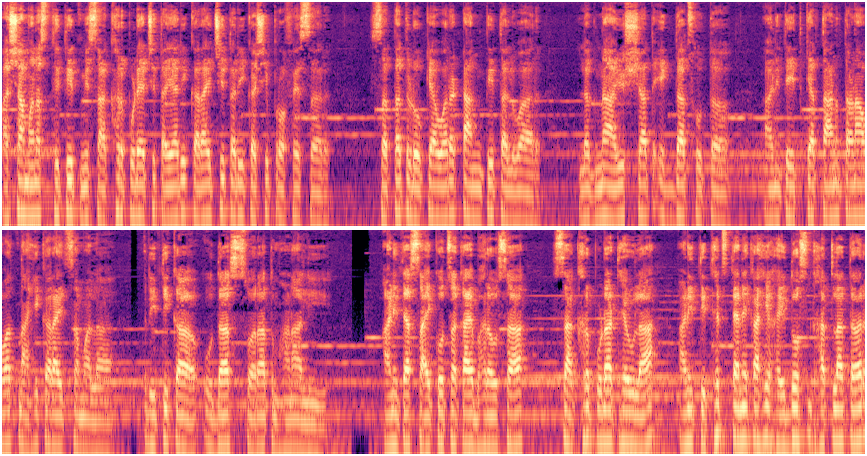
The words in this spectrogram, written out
अशा मनस्थितीत मी साखरपुड्याची तयारी करायची तरी कशी प्रोफेसर? सतत डोक्यावर टांगती तलवार. लग्न आयुष्यात एकदाच होतं आणि ते इतक्या ताणतणावात नाही करायचं मला. रितिका उदास स्वरात म्हणाली आणि त्या सायकोचा काय भरवसा? साखरपुडा ठेवला आणि तिथेच त्याने काही हैदोस घातला तर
